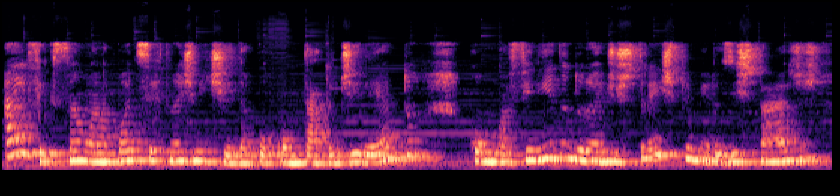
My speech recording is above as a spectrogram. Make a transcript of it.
A infecção ela pode ser transmitida por contato direto com uma ferida durante os três primeiros estágios,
